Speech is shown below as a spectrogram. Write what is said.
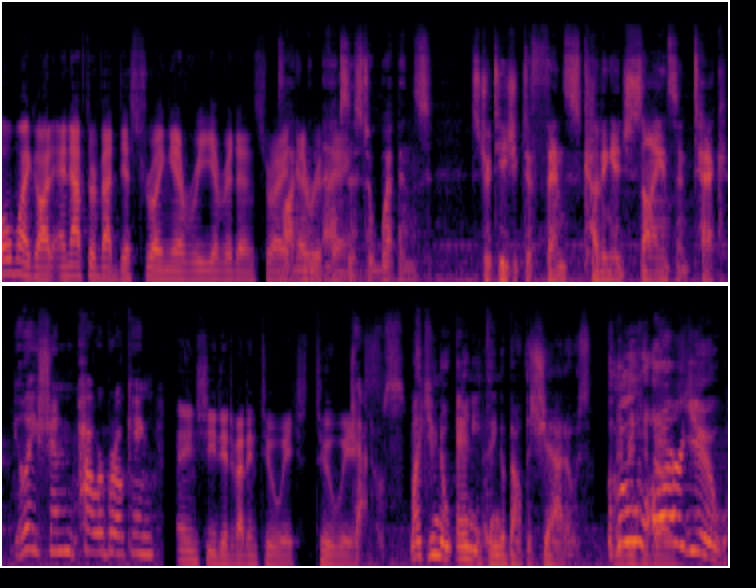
Oh my god, and after that, destroying every evidence, right? Providing them Everything. access to weapons, strategic defense, cutting-edge science, and tech. Manipulation, power broking, And she did that in two weeks. Two weeks. shadows. Like you know anything about the shadows. Maybe Who are you?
